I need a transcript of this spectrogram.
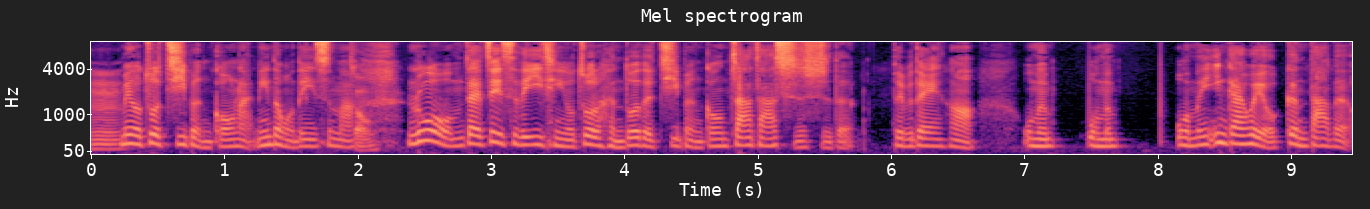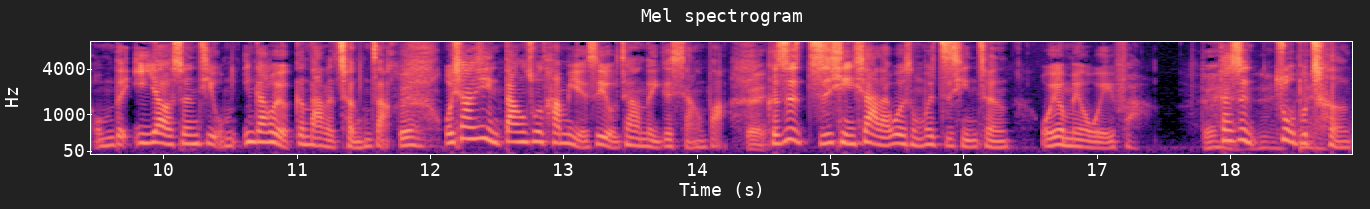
嗯，没有做基本功啦，你懂我的意思吗？如果我们在这次的疫情有做了很多的基本功，扎扎实实的，对不对？哈，我们我们我们应该会有更大的我们的医药生计，我们应该会有更大的成长。对，我相信当初他们也是有这样的一个想法。对。可是执行下来，为什么会执行成？我又没有违法，对。但是做不成，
